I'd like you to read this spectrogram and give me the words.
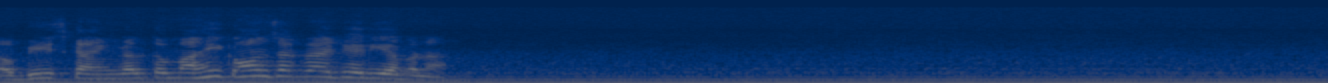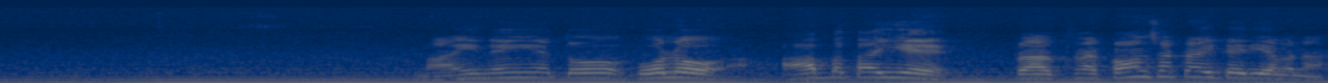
और बीच का एंगल तो माही कौन सा क्राइटेरिया बना? नहीं है तो बोलो आप बताइए प्रार्थना कौन सा क्राइटेरिया बना?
